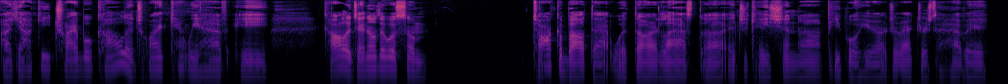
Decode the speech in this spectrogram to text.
a Yaqui tribal college. Why can't we have a college? I know there was some talk about that with our last uh, education uh, people here, our directors, to have a,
